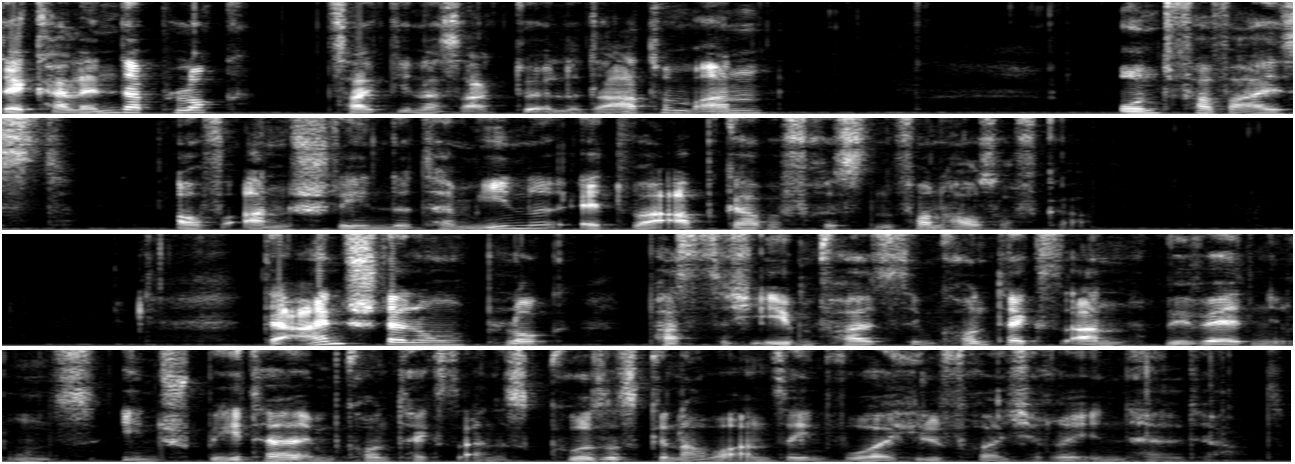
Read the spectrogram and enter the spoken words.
Der Kalenderblock zeigt Ihnen das aktuelle Datum an und verweist auf anstehende Termine, etwa Abgabefristen von Hausaufgaben. Der Einstellungen-Block passt sich ebenfalls dem Kontext an. Wir werden uns ihn später im Kontext eines Kurses genauer ansehen, wo er hilfreichere Inhalte hat.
